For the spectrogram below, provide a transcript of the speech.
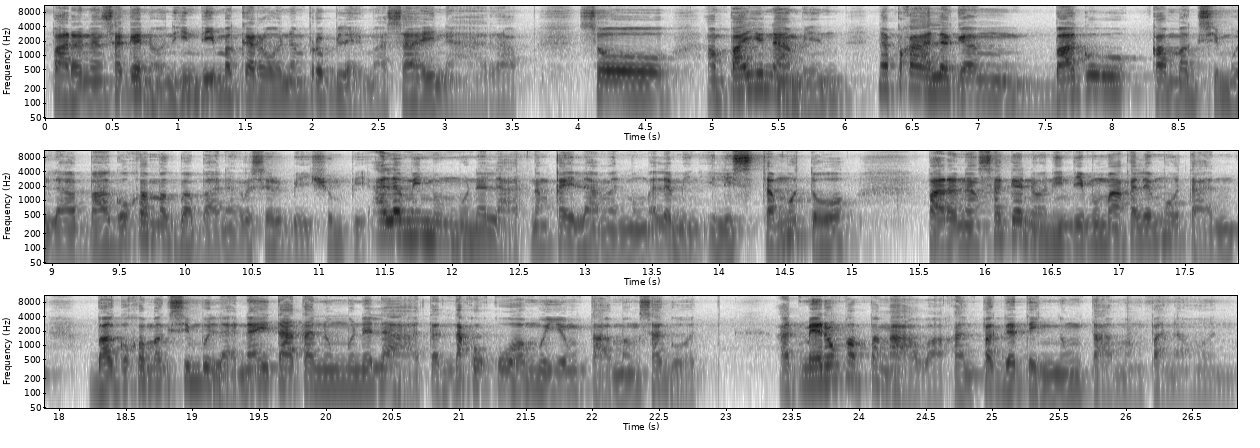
Para nang sa ganon hindi magkaroon ng problema sa hinaharap. So, ang payo namin, napakahalagang bago ka magsimula, bago ka magbaba ng reservation fee, alamin mo muna lahat ng kailangan mong alamin, ilista mo to. Para nang sa ganon hindi mo makalimutan bago ka magsimula na itatanong mo na lahat at nakukuha mo yung tamang sagot at meron kang pangahawakan pagdating nung tamang panahon.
